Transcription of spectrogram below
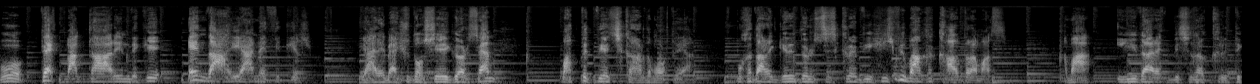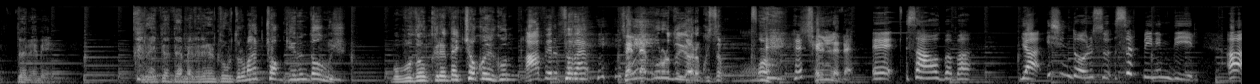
Bu tek bank tarihindeki en dahiyane fikir. Yani ben şu dosyayı görsem battık diye çıkardım ortaya. Bu kadar geri dönüşsüz krediyi hiçbir banka kaldıramaz. Ama iyi idare etmişsin o kritik dönemi. Kredi ödemelerini durdurman çok yerinde olmuş. Bu bulduğun kredi çok uygun. Aferin sana. Seninle gurur duyuyorum kızım. Seninle de. E, sağ ol baba. Ya işin doğrusu sırf benim değil. Aa,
